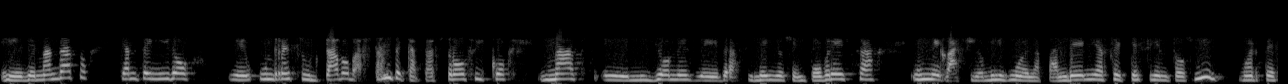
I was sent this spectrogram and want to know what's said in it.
eh, de mandato, que han tenido eh, un resultado bastante catastrófico, más millones de brasileños en pobreza, un negacionismo de la pandemia, 700 mil muertes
